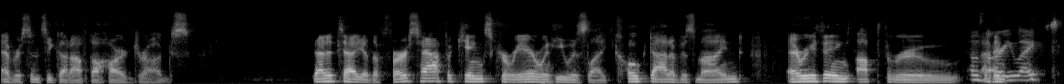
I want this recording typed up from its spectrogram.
ever since he got off the hard drugs. Gotta tell you, the first half of King's career when he was like coked out of his mind, everything up through That was I the think you liked.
